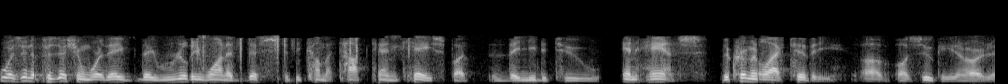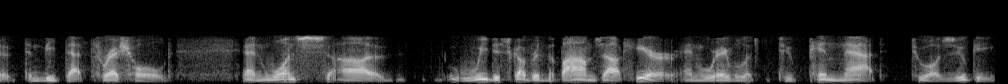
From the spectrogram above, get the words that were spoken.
was in a position where they they really wanted this to become a top 10 case but they needed to enhance the criminal activity of Otsuki in order to, to meet that threshold and once uh, we discovered the bombs out here and were able to, to pin that to Otsuki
